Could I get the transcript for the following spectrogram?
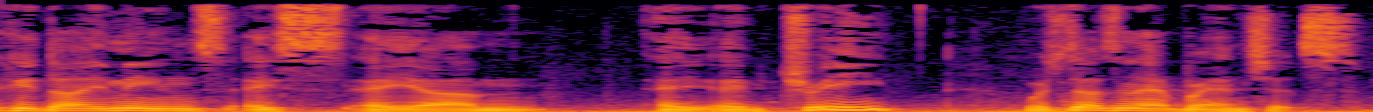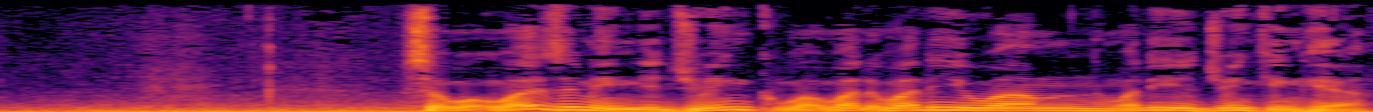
yichidai means a, a, um, a, a tree which doesn't have branches. So what, what does it mean? You drink? What, what, what are you um, what are you drinking here?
